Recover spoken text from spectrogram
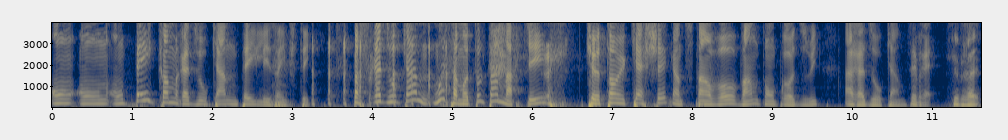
on, on, on paye comme Radio Cannes paye les invités. Parce que Radio Cannes, moi, ça m'a tout le temps marqué que tu as un cachet quand tu t'en vas vendre ton produit à Radio Cannes. C'est vrai. C'est vrai.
